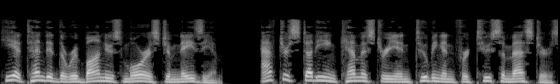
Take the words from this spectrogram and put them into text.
He attended the Rabanus Maurus Gymnasium. After studying chemistry in Tübingen for two semesters,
